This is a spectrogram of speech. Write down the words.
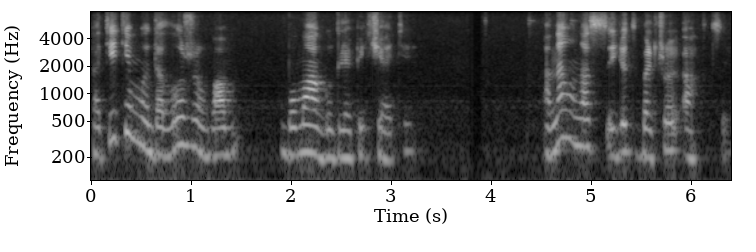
хотите мы доложим вам бумагу для печати? Она у нас идет в большой акции.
